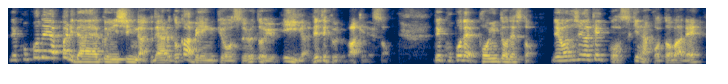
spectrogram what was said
で、ここでやっぱり大学院進学であるとか、勉強するという意義が出てくるわけですと。で、ここでポイントですと。で、私が結構好きな言葉で、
